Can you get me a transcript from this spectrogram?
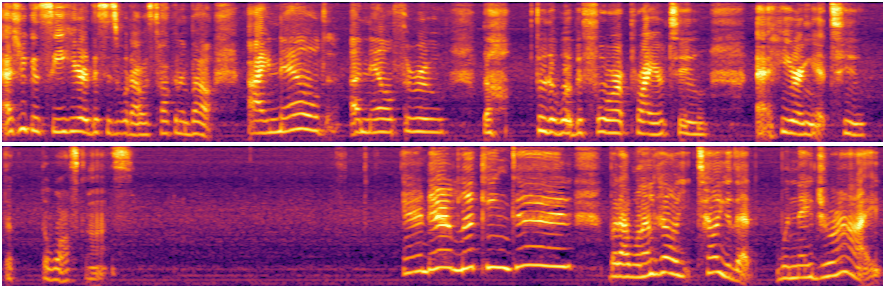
As you can see here, this is what I was talking about. I nailed a nail through the through the wood before prior to adhering it to the, the wall sconce. And they're looking good. But I want to tell you, tell you that when they dried,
